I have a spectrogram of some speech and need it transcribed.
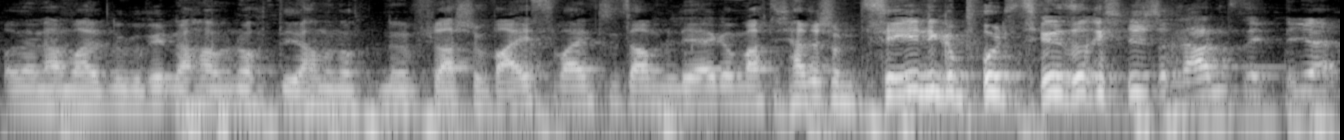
Und dann haben wir halt nur geredet, dann haben wir noch, die, haben wir noch eine Flasche Weißwein zusammen leer gemacht. Ich hatte schon Zähne geputzt, hier so richtig ranzig, Digga.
